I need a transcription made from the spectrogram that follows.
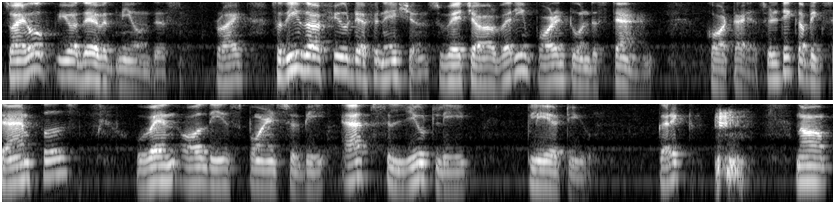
So I hope you are there with me on this, right? So these are a few definitions which are very important to understand quartiles. We'll take up examples when all these points will be absolutely clear to you. Correct? now,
